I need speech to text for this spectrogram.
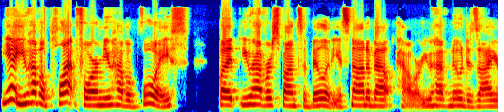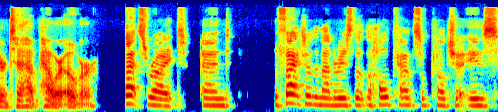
yeah you have a platform you have a voice but you have responsibility. It's not about power. You have no desire to have power over. That's right. And the fact of the matter is that the whole cancel culture is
